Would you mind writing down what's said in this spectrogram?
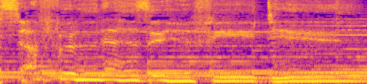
Suffered as if he did.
